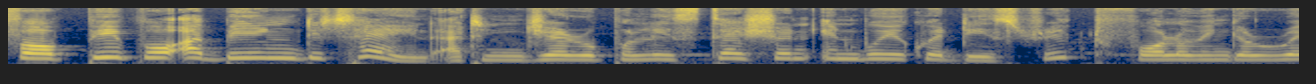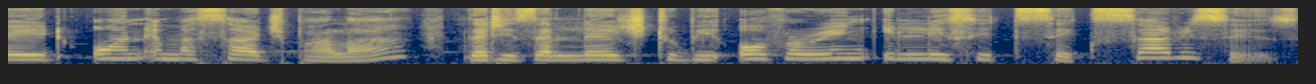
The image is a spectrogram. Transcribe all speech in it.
Four people are being detained at Njeru police station in Buikwe district following a raid on a massage parlor that is alleged to be offering illicit sex services.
